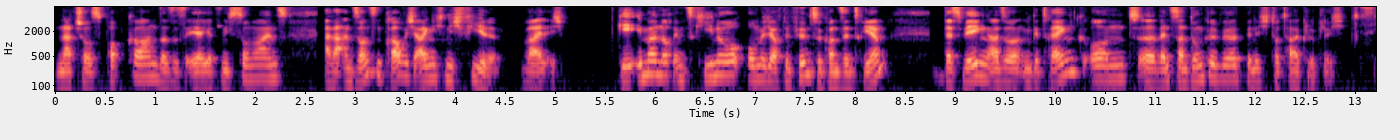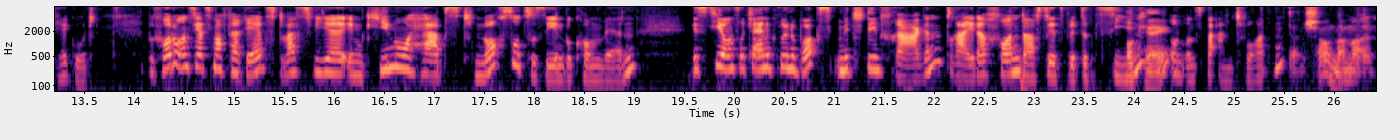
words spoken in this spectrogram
Nachos Popcorn, das ist eher jetzt nicht so meins. Aber ansonsten brauche ich eigentlich nicht viel, weil ich gehe immer noch ins Kino, um mich auf den Film zu konzentrieren. Deswegen also ein Getränk und äh, wenn es dann dunkel wird, bin ich total glücklich. Sehr gut. Bevor du uns jetzt noch verrätst, was wir im Kinoherbst noch so zu sehen bekommen werden, ist hier unsere kleine grüne Box mit den Fragen. Drei davon darfst du jetzt bitte ziehen okay. und uns beantworten. Dann schauen wir mal.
